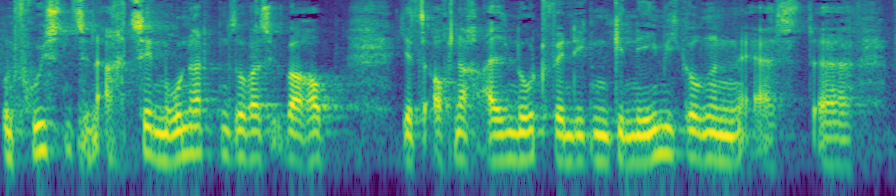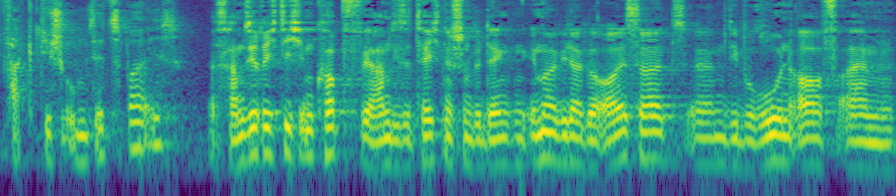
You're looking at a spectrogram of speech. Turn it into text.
und frühestens in 18 Monaten sowas überhaupt jetzt auch nach allen notwendigen Genehmigungen erst äh, faktisch umsetzbar ist? Das haben Sie richtig im Kopf. Wir haben diese technischen Bedenken immer wieder geäußert. Ähm, die beruhen auf einem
